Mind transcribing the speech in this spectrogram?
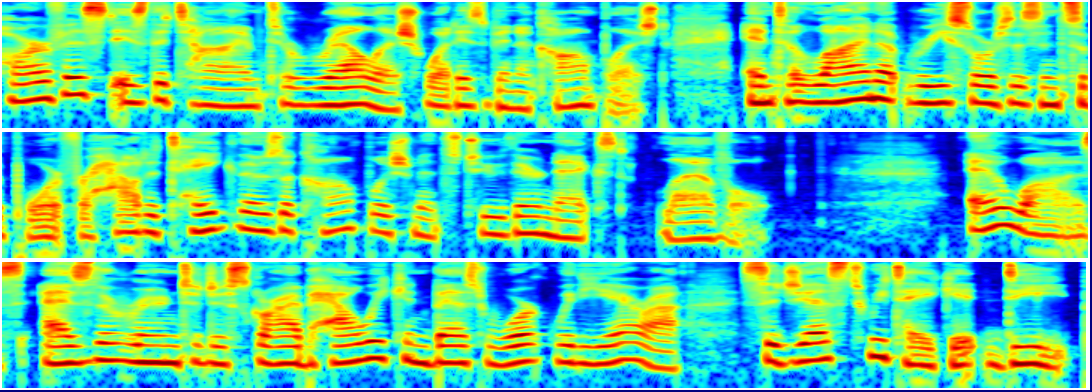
Harvest is the time to relish what has been accomplished and to line up resources and support for how to take those accomplishments to their next level. Ehwaz, as the rune to describe how we can best work with Jera, suggests we take it deep.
